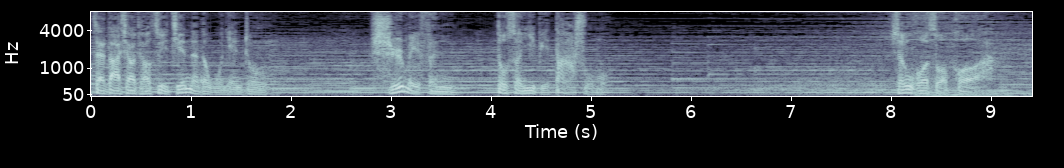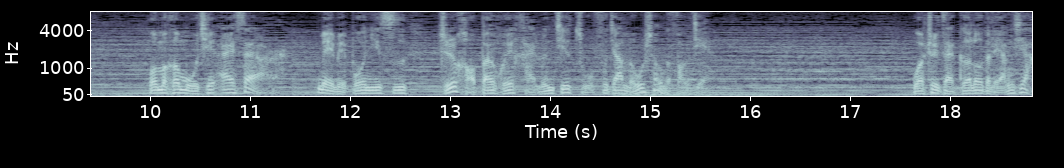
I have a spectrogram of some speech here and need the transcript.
在大萧条最艰难的五年中，十美分都算一笔大数目。生活所迫，我们和母亲埃塞尔、妹妹伯尼斯只好搬回海伦街祖父家楼上的房间。我睡在阁楼的梁下，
